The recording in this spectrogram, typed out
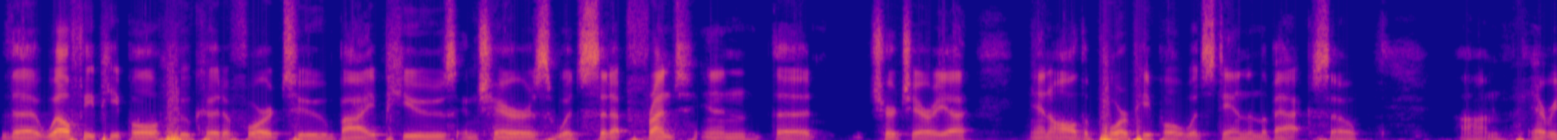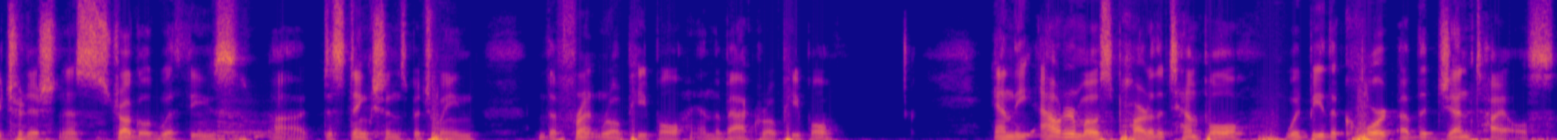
the wealthy people who could afford to buy pews and chairs would sit up front in the church area, and all the poor people would stand in the back. So um, every traditionist struggled with these uh, distinctions between the front row people and the back row people. And the outermost part of the temple would be the court of the Gentiles.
